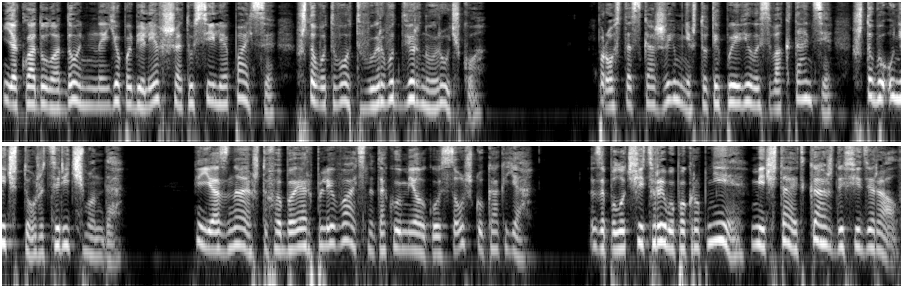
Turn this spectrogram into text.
Я кладу ладонь на ее побелевшие от усилия пальцы, что вот-вот вырвут дверную ручку. «Просто скажи мне, что ты появилась в Актанте, чтобы уничтожить Ричмонда. Я знаю, что ФБР плевать на такую мелкую сошку, как я. Заполучить рыбу покрупнее мечтает каждый федерал».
